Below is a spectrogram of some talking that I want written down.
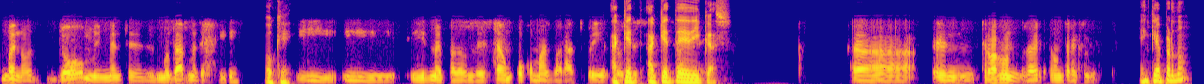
bueno, yo mi mente es mudarme de aquí. Ok. Y, irme para donde está un poco más barato. ¿A, qué, ¿A qué te dedicas? Uh, en, trabajo en un dry cleaner. ¿En qué, perdón?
